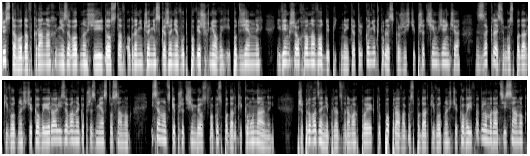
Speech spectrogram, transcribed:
Czysta woda w kranach, niezawodność jej dostaw, ograniczenie skażenia wód powierzchniowych i podziemnych i większa ochrona wody pitnej to tylko niektóre z korzyści przedsięwzięcia z zakresu gospodarki wodno-ściekowej realizowanego przez miasto Sanok i Sanockie Przedsiębiorstwo Gospodarki Komunalnej. Przeprowadzenie prac w ramach projektu Poprawa gospodarki wodno-ściekowej w aglomeracji Sanok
